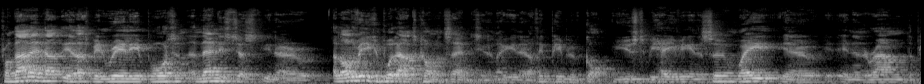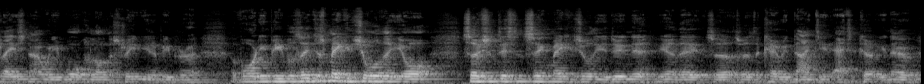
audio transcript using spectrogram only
from that end, yeah, that's been really important. And then it's just you know a lot of it you can put down to common sense. You know, like you know I think people have got used to behaving in a certain way. You know, in and around the place now when you walk along the street, you know people are avoiding people. So just making sure that you're social distancing, making sure that you're doing the you know the so, the COVID nineteen etiquette. You know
